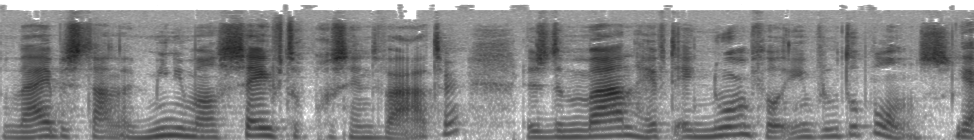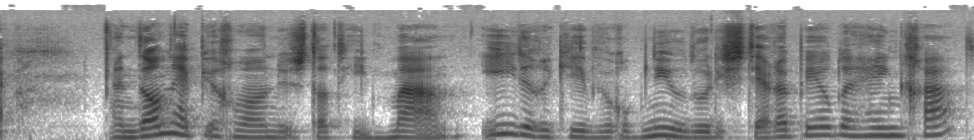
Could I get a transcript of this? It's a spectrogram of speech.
Wij bestaan uit minimaal 70% water. Dus de maan heeft enorm veel invloed op ons. Ja. En dan heb je gewoon dus dat die maan iedere keer weer opnieuw door die sterrenbeelden heen gaat.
